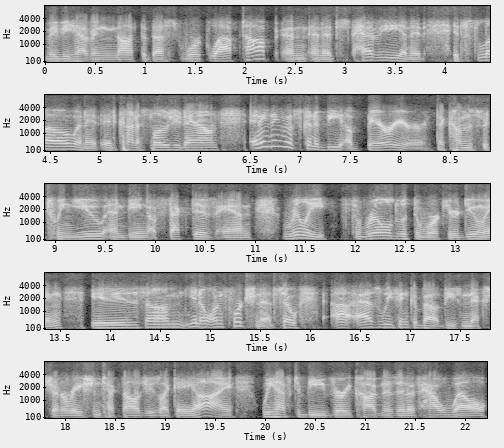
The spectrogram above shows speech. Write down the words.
maybe having not the best work laptop, and and it's heavy and it it's slow and it it kind of slows you down. Anything that's going to be a barrier that comes between you and being effective and really thrilled with the work you're doing is um, you know unfortunate so uh, as we think about these next generation technologies like ai we have to be very cognizant of how well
